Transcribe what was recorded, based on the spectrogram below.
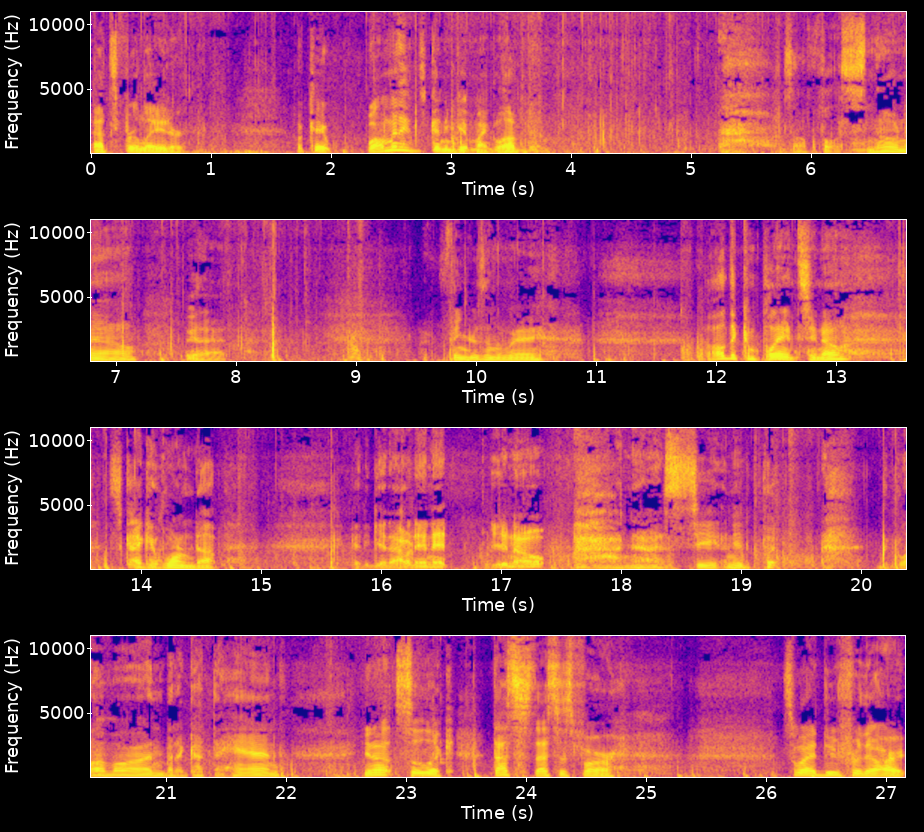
That's for later. Okay, well, I'm gonna, gonna get my glove then. It's all full of snow now. Look at that. My fingers in the way. All the complaints, you know. This guy get warmed up. Gotta get out in it, you know. Ah, now, see, I need to put the glove on, but I got the hand. You know, so look, that's that's as far that's what I do for the art.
